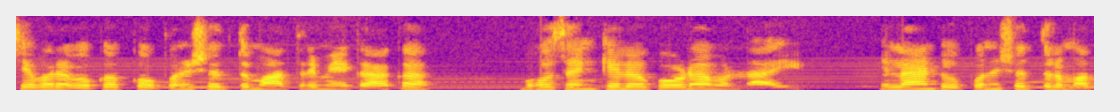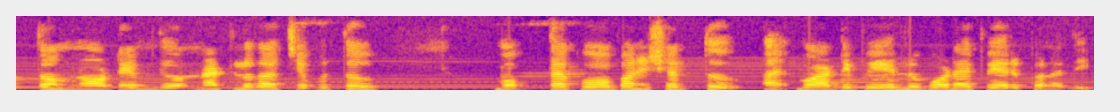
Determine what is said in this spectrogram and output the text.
చివర ఒక్కొక్క ఉపనిషత్తు మాత్రమే కాక బహుసంఖ్యలో కూడా ఉన్నాయి. ఇలాంటి ఉపనిషత్తులు మొత్తం నూట ఎనిమిది ఉన్నట్లుగా చెబుతూ ముక్తకోపనిషత్తు వాటి పేర్లు కూడా పేర్కొన్నది.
